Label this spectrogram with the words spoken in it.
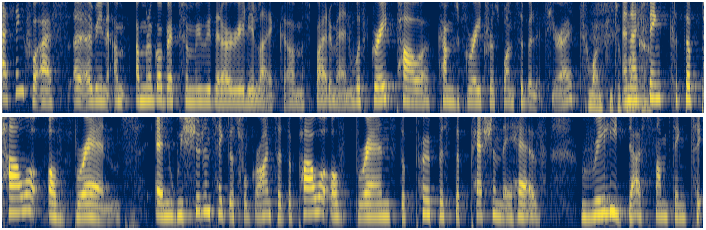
I think for us, I, I mean, I'm, I'm going to go back to a movie that I really like, um, Spider Man. With great power comes great responsibility, right? Come on, Peter Parker. And I think the power of brands, and we shouldn't take this for granted, the power of brands, the purpose, the passion they have, really does something to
